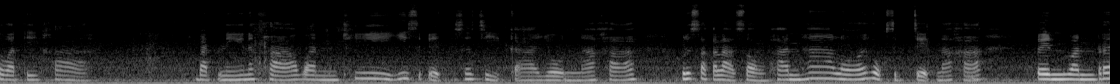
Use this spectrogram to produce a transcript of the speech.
สวัสดีค่ะ บัดนี้นะคะวันที่ 21พฤศจิกายนนะคะพุทธศักราช 2567 นะคะ เป็นวันแร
